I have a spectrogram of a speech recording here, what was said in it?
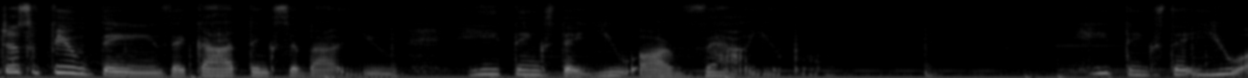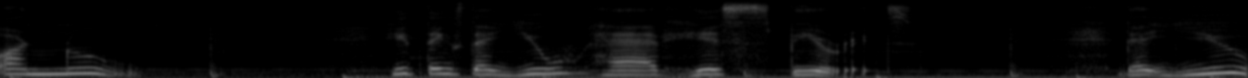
just a few things that God thinks about you. He thinks that you are valuable. He thinks that you are new. He thinks that you have His Spirit, that you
